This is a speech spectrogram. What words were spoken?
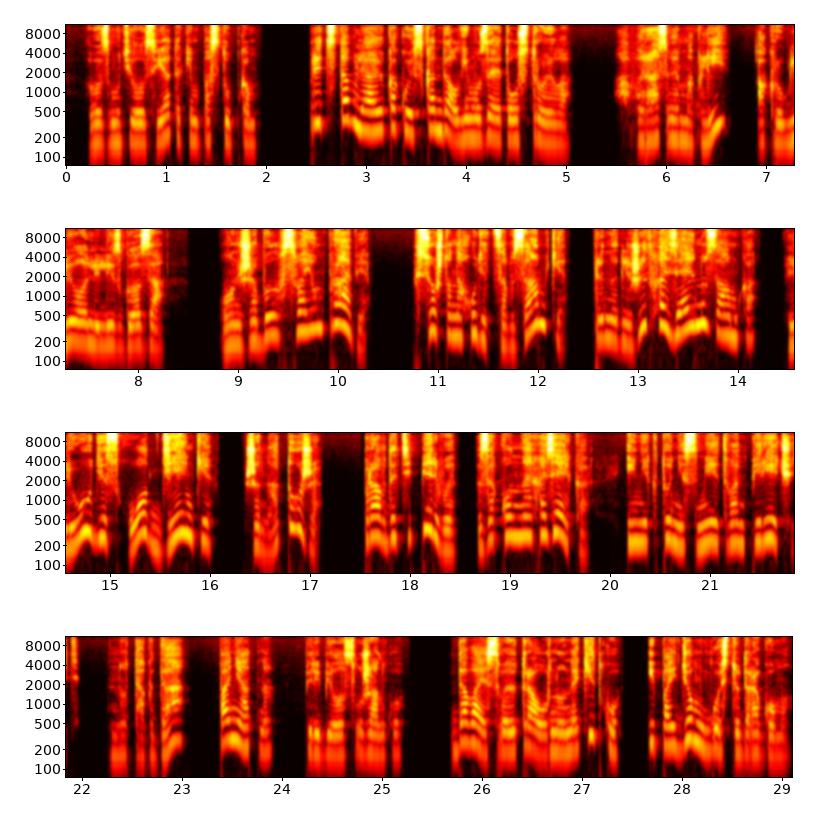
– возмутилась я таким поступком. «Представляю, какой скандал ему за это устроила». «А вы разве могли?» – округлила Лилис глаза. «Он же был в своем праве. Все, что находится в замке, принадлежит хозяину замка. Люди, скот, деньги, жена тоже. Правда, теперь вы законная хозяйка, и никто не смеет вам перечить. Но тогда...» «Понятно», – перебила служанку. «Давай свою траурную накидку и пойдем к гостю дорогому».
